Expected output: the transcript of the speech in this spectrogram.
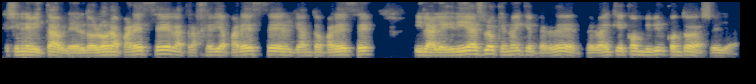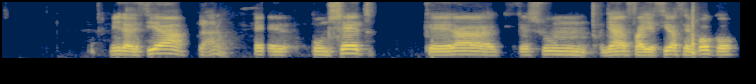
Es inevitable. El dolor aparece, la tragedia aparece, el llanto aparece y la alegría es lo que no hay que perder, pero hay que convivir con todas ellas. Mira, decía Claro. eh, Punset, que, era, que es un, ya falleció hace poco,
